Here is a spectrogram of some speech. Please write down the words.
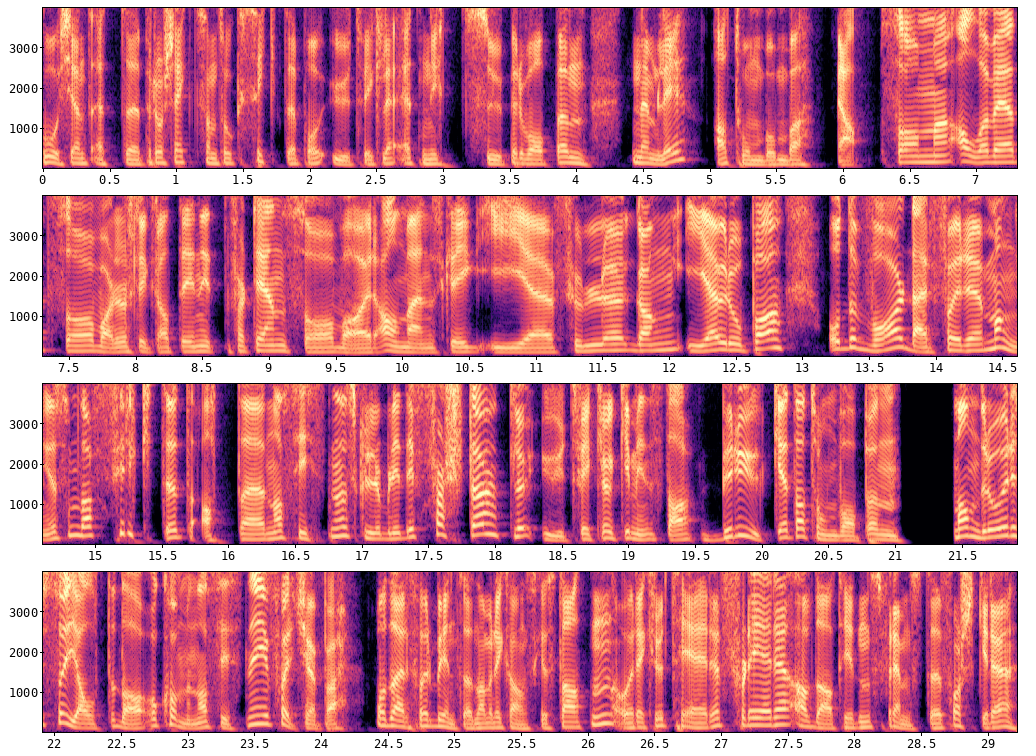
godkjent et eh, prosjekt som tok sikte på å utvikle et nytt supervåpen, nemlig atombomba. Ja, Som alle vet, så var det jo slik at i 1941 så var annen verdenskrig i eh, full gang i Europa, og det var derfor mange som da fryktet at eh, nazistene skulle bli de første til å utvikle og ikke minst da bruke et atomvåpen. Med andre ord så gjaldt det da å komme nazistene i forkjøpet. Og derfor begynte den amerikanske staten å rekruttere flere av datidens fremste forskere.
